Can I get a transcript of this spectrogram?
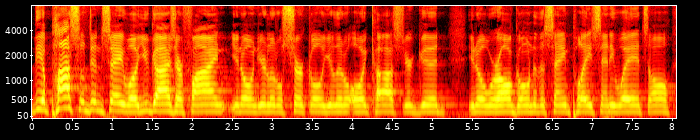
the apostle didn't say, Well, you guys are fine, you know, in your little circle, your little oikos, you're good. You know, we're all going to the same place anyway. It's all,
